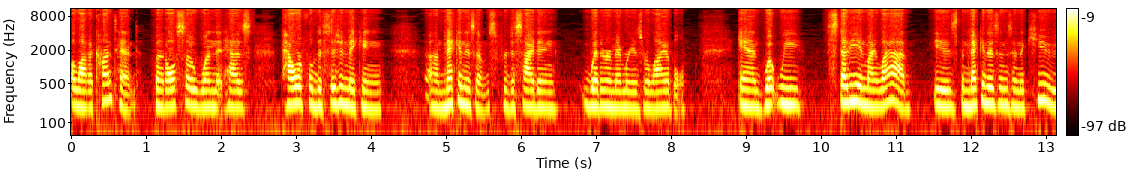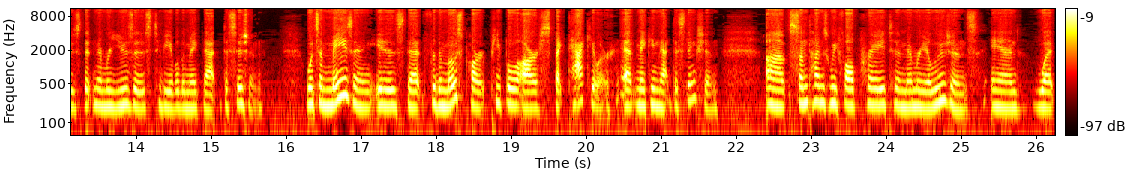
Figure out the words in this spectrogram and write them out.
a lot of content, but also one that has powerful decision-making uh, mechanisms for deciding whether a memory is reliable. And what we study in my lab is the mechanisms and the cues that memory uses to be able to make that decision. What's amazing is that for the most part, people are spectacular at making that distinction. Uh, sometimes we fall prey to memory illusions, and what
